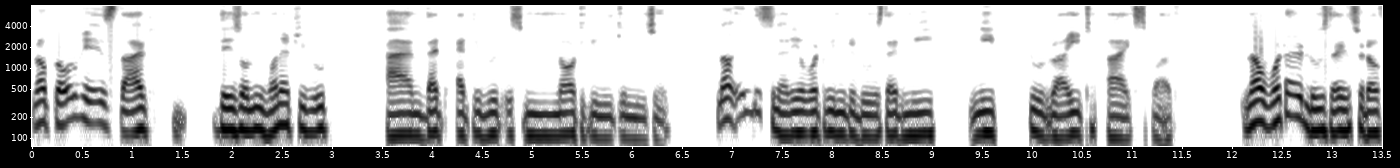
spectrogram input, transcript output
Now problem here is that there is only one attribute and that attribute is not unique in nature. Now in this scenario, what we need to do is that we need to write XPath. Now what I will do is that instead of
